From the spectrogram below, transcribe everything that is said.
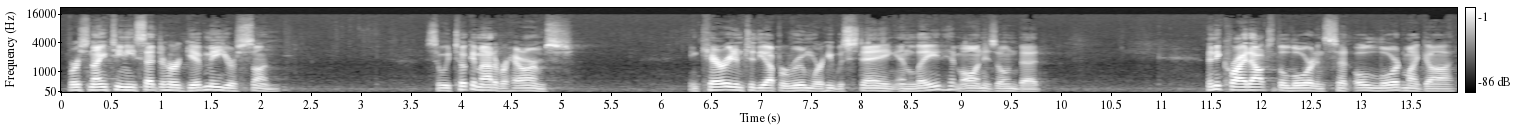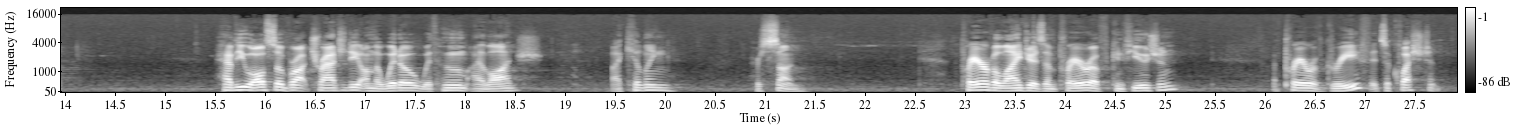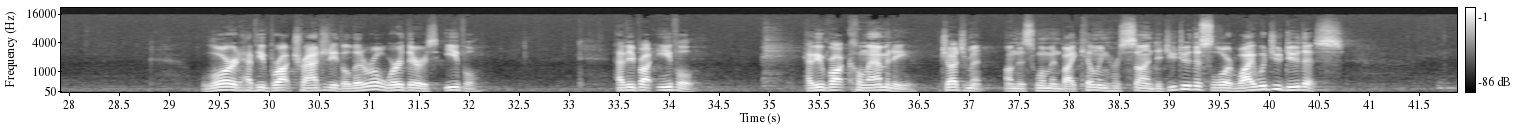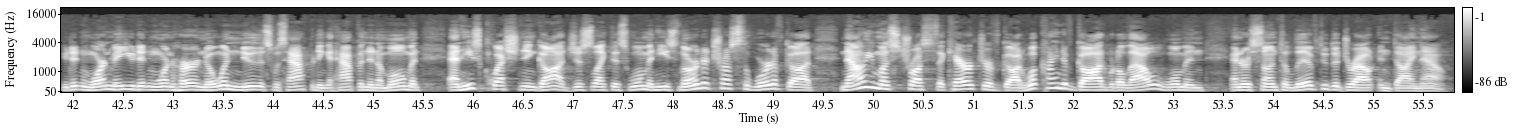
Verse 19, he said to her, Give me your son. So he took him out of her arms and carried him to the upper room where he was staying and laid him on his own bed. Then he cried out to the Lord and said, O Lord my God, have you also brought tragedy on the widow with whom I lodge by killing her son? The prayer of Elijah is a prayer of confusion, a prayer of grief. It's a question. Lord, have you brought tragedy? The literal word there is evil. Have you brought evil? Have you brought calamity, judgment on this woman by killing her son? Did you do this, Lord? Why would you do this? You didn't warn me. You didn't warn her. No one knew this was happening. It happened in a moment. And he's questioning God just like this woman. He's learned to trust the word of God. Now he must trust the character of God. What kind of God would allow a woman and her son to live through the drought and die now?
